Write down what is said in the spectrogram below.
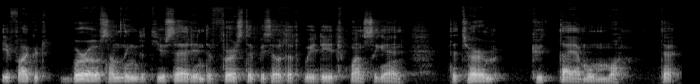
if I could borrow something that you said in the first episode that we did once again, the term kyttäjämummo, the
